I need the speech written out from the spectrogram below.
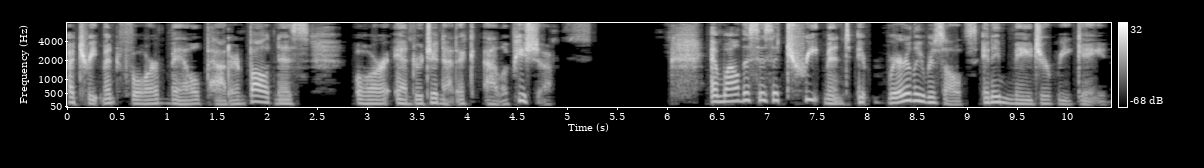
a treatment for male pattern baldness or androgenetic alopecia. And while this is a treatment, it rarely results in a major regain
